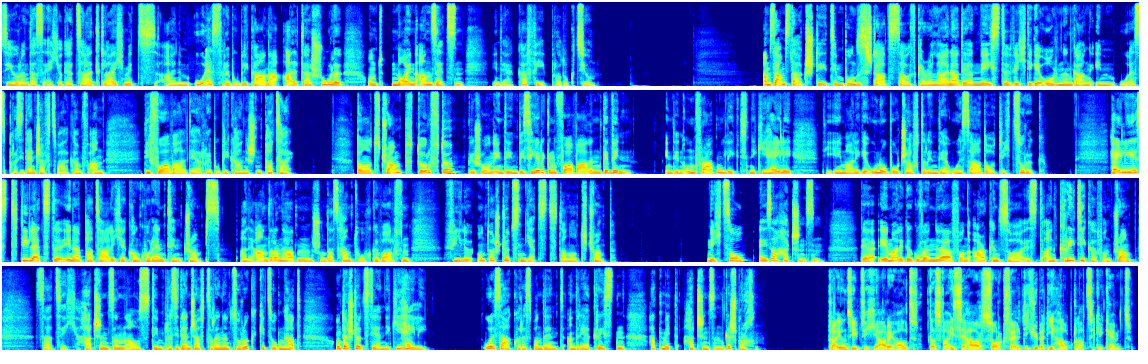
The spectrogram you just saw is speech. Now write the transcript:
Sie hören das Echo der Zeit gleich mit einem US-Republikaner alter Schule und neuen Ansätzen in der Kaffeeproduktion. Am Samstag steht im Bundesstaat South Carolina der nächste wichtige Urnengang im US-Präsidentschaftswahlkampf an, die Vorwahl der Republikanischen Partei. Donald Trump dürfte, wie schon in den bisherigen Vorwahlen, gewinnen. In den Umfragen liegt Nikki Haley, die ehemalige UNO-Botschafterin der USA, deutlich zurück. Haley ist die letzte innerparteiliche Konkurrentin Trumps. Alle anderen haben schon das Handtuch geworfen. Viele unterstützen jetzt Donald Trump. Nicht so Asa Hutchinson. Der ehemalige Gouverneur von Arkansas ist ein Kritiker von Trump, seit sich Hutchinson aus dem Präsidentschaftsrennen zurückgezogen hat, unterstützt er Nikki Haley. USA-Korrespondent Andrea Christen hat mit Hutchinson gesprochen. 73 Jahre alt, das weiße Haar sorgfältig über die Halbglatze gekämmt.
